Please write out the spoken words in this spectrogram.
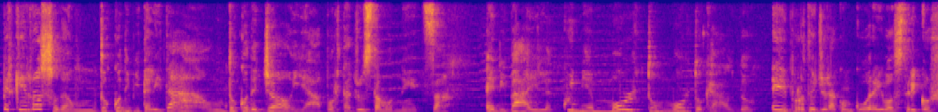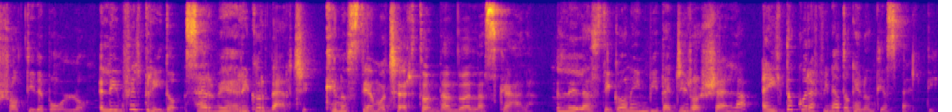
Perché il rosso dà un tocco di vitalità, un tocco di gioia, porta giusta monnezza. È di pile, quindi è molto molto caldo e proteggerà con cura i vostri cosciotti de pollo. L'infeltrito serve a ricordarci che non stiamo certo andando alla scala. L'elasticone in vita giroscella è il tocco raffinato che non ti aspetti.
